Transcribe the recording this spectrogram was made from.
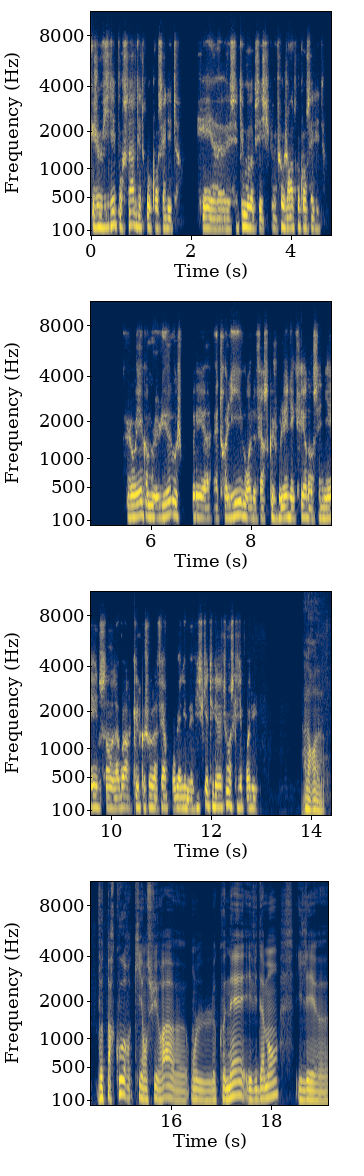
Et je visais pour ça d'être au Conseil d'État. Et euh, c'était mon obsession. Il faut que je rentre au Conseil d'État. Je voyais comme le lieu où je pouvais euh, être libre de faire ce que je voulais, d'écrire, d'enseigner, sans avoir quelque chose à faire pour gagner ma vie. Ce qui est exactement ce qui s'est produit. Alors, euh, votre parcours qui en suivra, euh, on le connaît évidemment. Il est euh,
